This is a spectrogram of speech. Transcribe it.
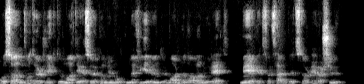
Og så hadde han fått hørt rykte om at Esau kom imot ham med 400 mann, og da var han jo redd. Meget forferdet, står det i vers 7.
